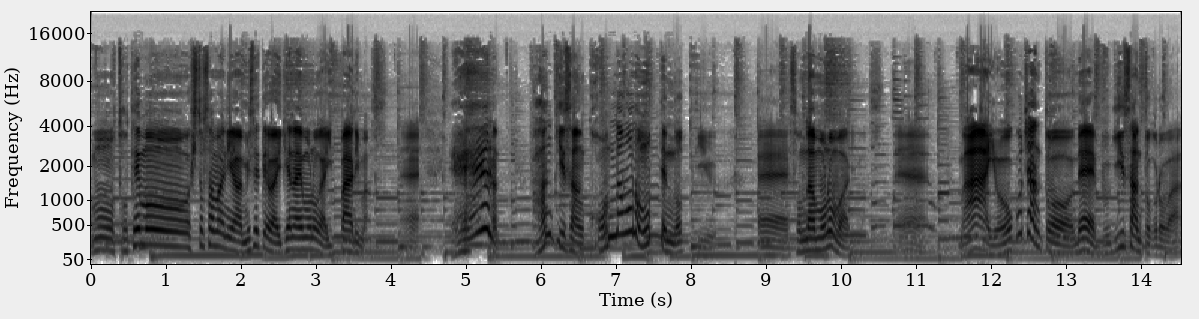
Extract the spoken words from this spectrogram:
もうとても人様には見せてはいけないものがいっぱいあります。ねえー、ファンキーさんこんなもの持ってんの？っていう、えーそんなものもあります。ねまあ、陽子ちゃんとね、ブギーさんのところは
